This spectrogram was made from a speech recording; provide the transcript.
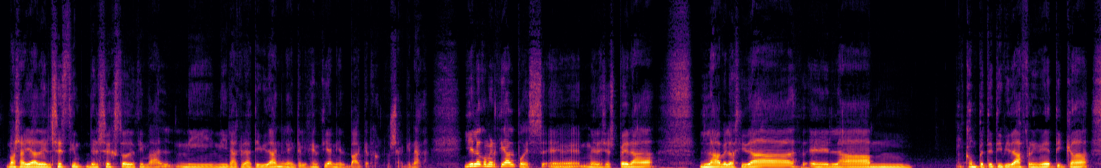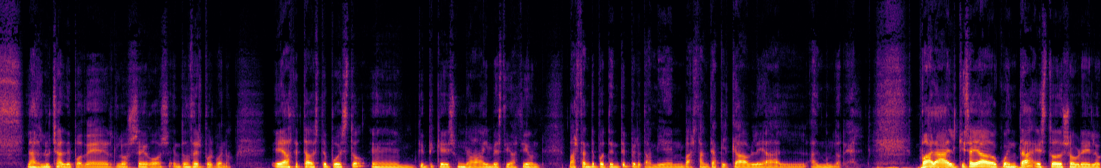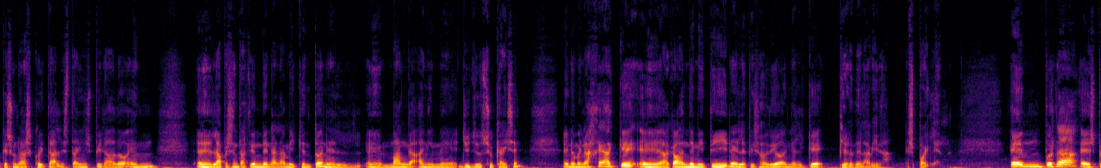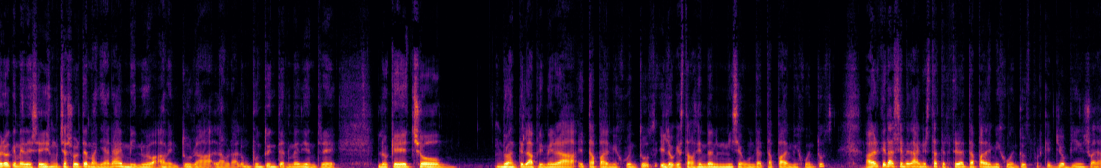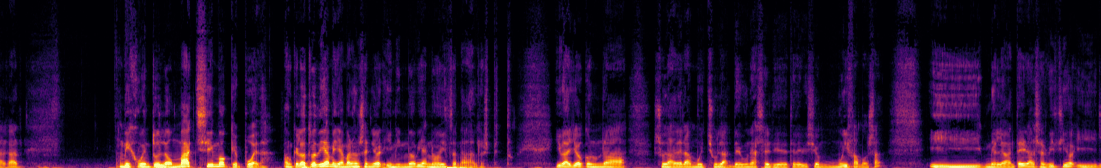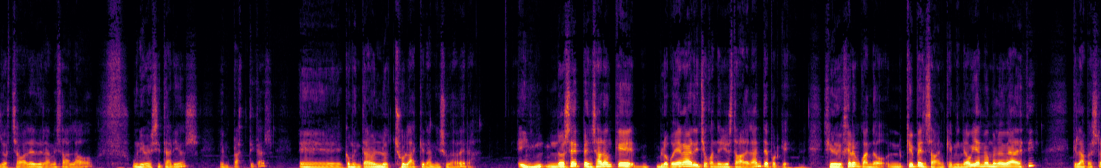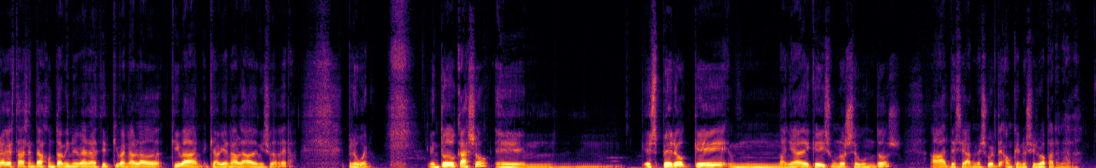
más allá del, sexto decimal, ni, la creatividad, ni la inteligencia, ni el background. O sea que nada. Y en lo comercial, pues eh, me desespera la velocidad, eh, la mm, competitividad frenética, las luchas de poder, los egos. Entonces, pues bueno, he aceptado este puesto, eh, que, que, es una investigación bastante potente, pero también bastante aplicable al, al mundo real. Para el que se haya dado cuenta, esto sobre lo que es un asco y tal está inspirado en eh, la presentación de Nanami Kento en el eh, manga anime Jujutsu Kaisen, en homenaje a que eh, acaban de emitir el episodio en el que pierde la vida. Spoiler. Em, pues nada, espero que me deseéis mucha suerte mañana en mi nueva aventura laboral, un punto intermedio entre lo que he hecho durante la primera etapa de mi juventud y lo que estaba haciendo en mi segunda etapa de mi juventud. A ver qué tal se me da en esta tercera etapa de mi juventud, porque yo pienso alargar mi juventud lo máximo que pueda. Aunque el otro día me llamaron señor y mi novia no hizo nada al respecto. Iba yo con una sudadera muy chula de una serie de televisión muy famosa y me levanté a ir al servicio y los chavales de la mesa al lado, universitarios en prácticas, eh, comentaron lo chula que era mi sudadera y no sé, pensaron que lo podían haber dicho cuando yo estaba delante, porque si lo dijeron cuando, ¿qué pensaban? ¿Que mi novia no me lo iba a decir? ¿Que la persona que estaba sentada junto a mí no iban a decir que, iban hablado, que, iban, que habían hablado de mi sudadera? Pero bueno, en todo caso, em, espero que mm, mañana dediquéis unos segundos a desearme suerte, aunque no sirva para nada.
